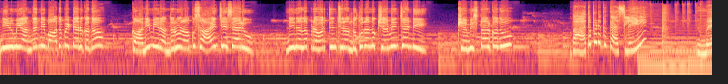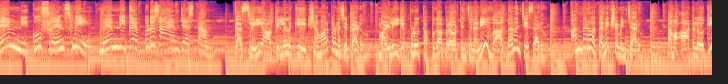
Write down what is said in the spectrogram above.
నేను మీ అందరినీ బాధ పెట్టాను కదా. కానీ మీరందరూ నాకు సాయం చేశారు. నేను అలా ప్రవర్తించినందుకు నన్ను క్షమించండి. క్షమిస్తారు కదూ? బాధపడకు కస్లీ. మేం నీకు ఫ్రెండ్స్ మీ. మేం నీకు ఎప్పుడు సాయం చేస్తాం? కస్లీ ఆ పిల్లలకి క్షమార్పణ చెప్పాడు. మళ్ళీ ఎప్పుడూ తప్పుగా ప్రవర్తించనని వాగ్దానం చేశాడు. అందరూ అతన్ని క్షమించారు. తమ ఆటలోకి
